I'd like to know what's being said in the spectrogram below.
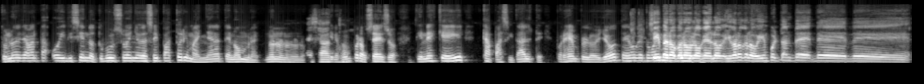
Tú no te levantas hoy diciendo, tuve un sueño de soy pastor y mañana te nombran. No, no, no, no. no. Tienes Exacto. un proceso, tienes que ir capacitarte. Por ejemplo, yo tengo que tomar Sí, pero, pero lo que lo- yo creo que lo importante de, de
